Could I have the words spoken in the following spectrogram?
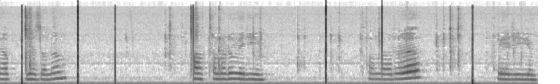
Yap yazalım. Tahtaları vereyim. Tahtaları vereyim.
